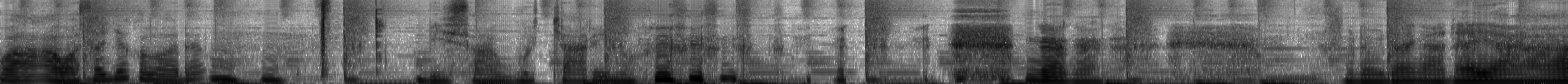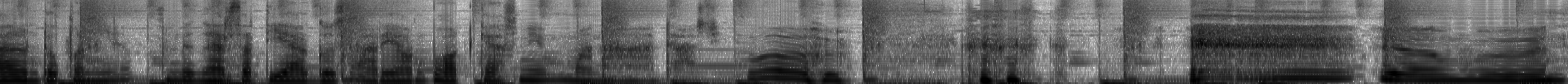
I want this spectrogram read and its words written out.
Wah awas aja kalau ada. Hmm, hmm. bisa gue cari loh. Enggak enggak enggak mudah-mudahan nggak ada ya. Untuk pendengar setia Gus Aryawan podcast nih mana ada sih? Wow. ya ampun.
